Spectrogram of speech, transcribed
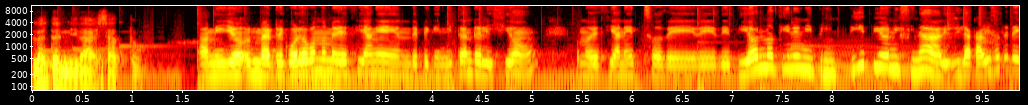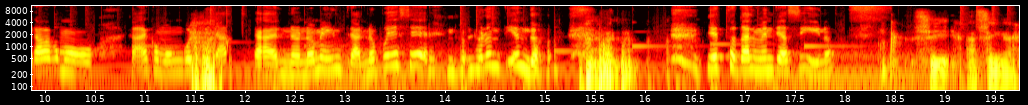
la eternidad, exacto. A mí yo me recuerdo cuando me decían en, de pequeñita en religión, cuando decían esto de, de, Dios no tiene ni principio ni final y la cabeza te pegaba como, ¿sabes? Como un golpe no, no me entra, no puede ser, no, lo entiendo. y es totalmente así, ¿no? Sí, así es.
